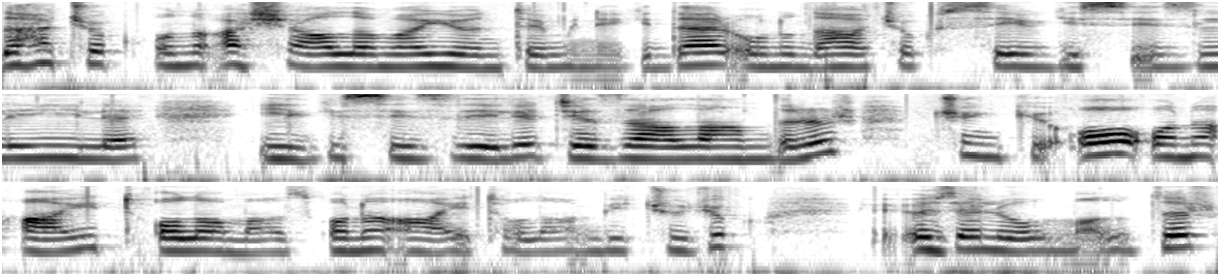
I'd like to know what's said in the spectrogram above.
daha çok onu aşağılama yöntemine gider. Onu daha çok sevgisizliğiyle, ilgisizliğiyle cezalandırır. Çünkü o ona ait olamaz. Ona ait olan bir çocuk özel olmalıdır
